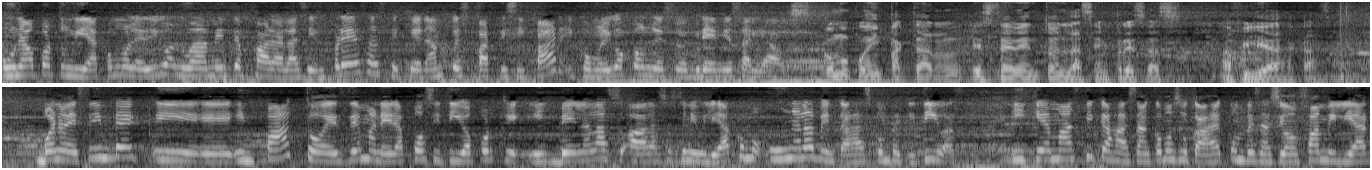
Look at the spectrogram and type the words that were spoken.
Una oportunidad, como le digo, nuevamente para las empresas que quieran pues, participar y como digo, con nuestros gremios aliados. ¿Cómo puede impactar este evento en las empresas afiliadas a casa? Bueno, este eh, impacto es de manera positiva porque ven a la, sostenibilidad como una de las ventajas competitivas. Y qué más que Cajazán como su caja de compensación familiar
